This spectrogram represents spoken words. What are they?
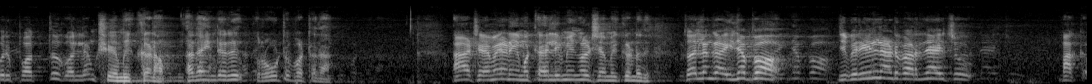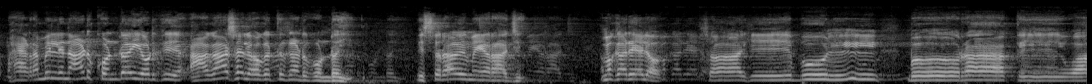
ഒരു പത്ത് കൊല്ലം ക്ഷമിക്കണം. അതതിന്റെ ഒരു റൂട്ട് പെട്ടതാണ്. ആ ക്ഷമയാണ് ഈ മുത്തല്ലിമ്യങ്ങൾ ക്ഷമിക്കേണ്ടത്. ഇതെല്ലാം കഴിഞ്ഞപ്പോ ജിബിരിലിനാട് പറഞ്ഞയച്ചു. ഹറമിൽ നിന്ന് ആട് കൊണ്ടുപോയി അവിടേക്ക് ആകാശ ലോകത്ത് കണ്ട് കൊണ്ടുപോയി. ഇസ്രാവ് മേറാജ് നമുക്കറിയാലോ? സാഹിബുൽ ബുറാഖി വ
